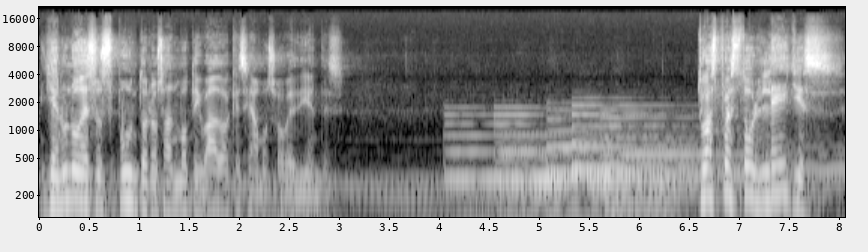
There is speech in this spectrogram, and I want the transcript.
Y en uno de sus puntos nos has motivado a que seamos obedientes. Tú has puesto leyes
